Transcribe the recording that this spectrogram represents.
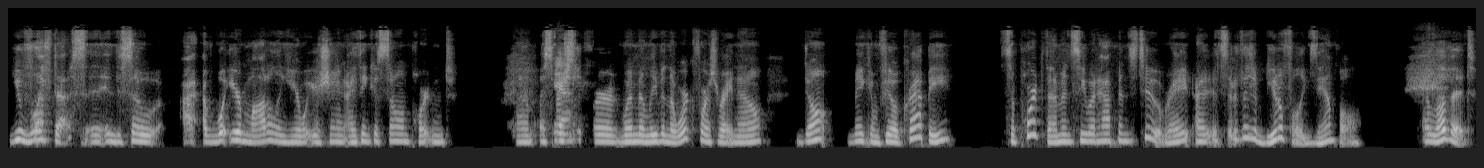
you've left us. And, and so I, what you're modeling here what you're sharing i think is so important um, especially yeah. for women leaving the workforce right now. Don't make them feel crappy. Support them and see what happens too right? I, it's there's a beautiful example. I love it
